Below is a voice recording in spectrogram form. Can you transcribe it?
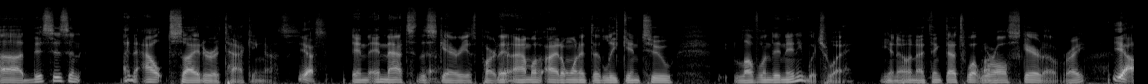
Uh, this is an an outsider attacking us, Yes. and and that's the scariest part. And I'm a, I don't want it to leak into Loveland in any which way, you know. And I think that's what we're all scared of, right? Yeah,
